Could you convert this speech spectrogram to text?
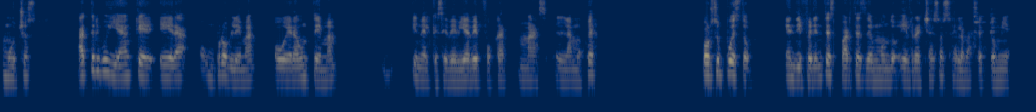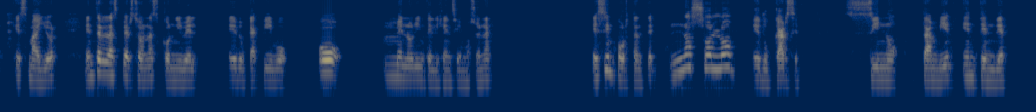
Muchos atribuían que era un problema o era un tema en el que se debía de enfocar más la mujer. Por supuesto, en diferentes partes del mundo el rechazo hacia la vasectomía es mayor entre las personas con nivel educativo o menor inteligencia emocional. Es importante no solo educarse, sino también entender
